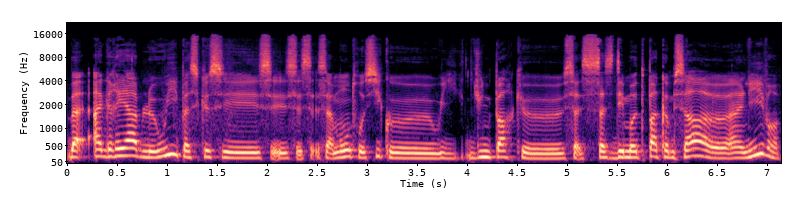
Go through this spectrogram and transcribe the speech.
Bah, agréable, oui, parce que c'est, c'est- c'est- ça montre aussi que, oui, d'une part que ça, ça se démode pas comme ça, euh, un livre,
